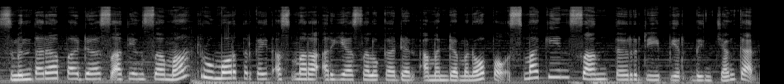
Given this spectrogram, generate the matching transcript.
Sementara pada saat yang sama, rumor terkait asmara Arya Saloka dan Amanda Manopo semakin santer diperbincangkan.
